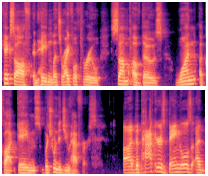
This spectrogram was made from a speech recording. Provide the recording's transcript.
kicks off. And Hayden, let's rifle through some of those one o'clock games. Which one did you have first? Uh, the Packers Bengals, an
